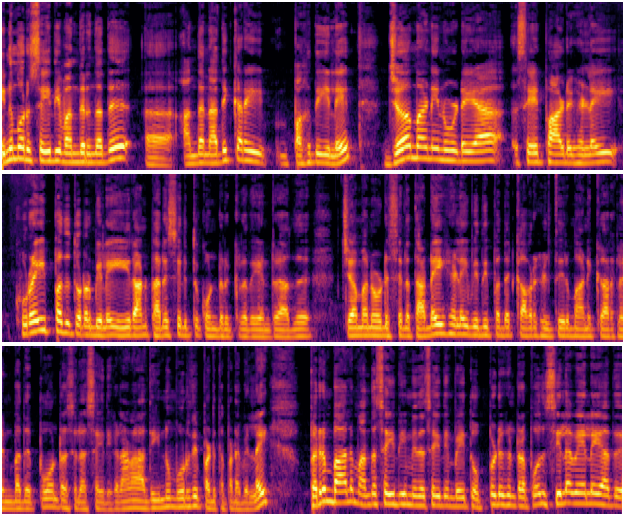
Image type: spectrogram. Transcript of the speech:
இன்னும் ஒரு செய்தி வந்திருந்தது அந்த நதிக்கரை பகுதியிலே ஜெர்மனியினுடைய செயற்பாடுகளை குறைப்பது தொடர்பிலே ஈரான் பரிசீலித்துக் கொண்டிருக்கிறது என்று அது ஜெர்மனோடு சில தடைகளை விதிப்பதற்கு அவர்கள் தீர்மானிக்கிறார்கள் என்பது போன்ற சில செய்திகள். ஆனால் அது இன்னும் உறுதிப்படுத்தப்படவில்லை. பெரும்பாலும் அந்த செய்தியும் இந்த செய்தியும் வைத்து ஒப்பிடுகின்ற போது சில வேளை அது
